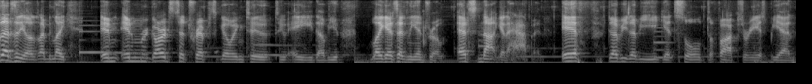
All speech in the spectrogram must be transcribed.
that's the deal. I mean, like in in regards to trips going to to AEW, like I said in the intro, that's not gonna happen. If WWE gets sold to Fox or ESPN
